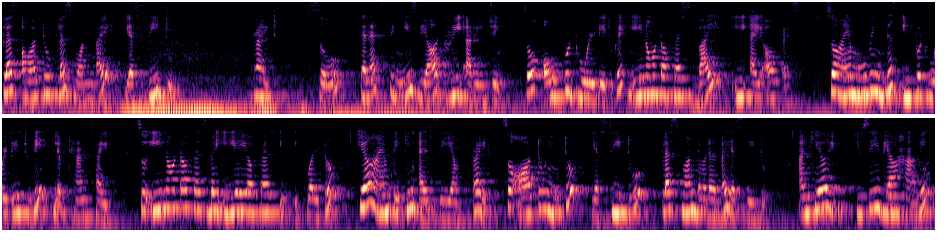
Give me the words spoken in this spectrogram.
plus R2 plus 1 by SC2 right so the next thing is we are rearranging. So output voltage okay? E naught of s by ei of s. So i am moving this input voltage to the left hand side. So e naught of s by ei of s is equal to here i am taking lcm right? So r2 into sc2 plus 1 divided by sc2 and here you see we are having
